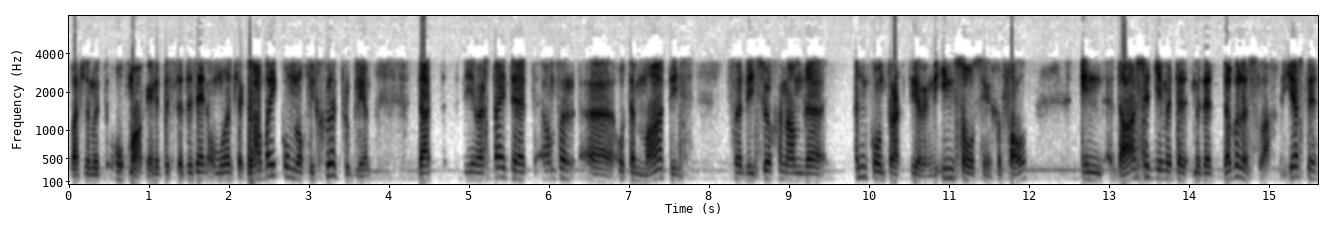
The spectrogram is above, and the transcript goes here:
wat hulle moet opmaak en dit is dit is net onmoontlik. Daarby kom nog die groot probleem dat die universiteite het amper uh outomaties vir die sogenaamde inkontraktering, die insourcing geval en daar sit jy met 'n met 'n dubbele slag. Die eerste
